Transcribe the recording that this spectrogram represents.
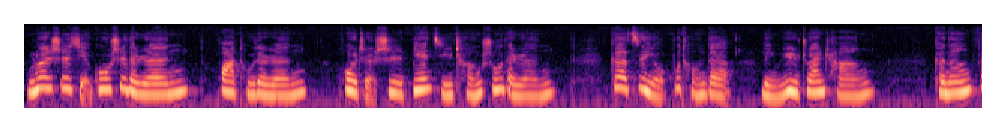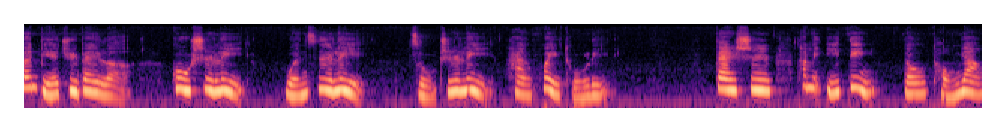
无论是写故事的人、画图的人，或者是编辑成书的人，各自有不同的领域专长，可能分别具备了故事力、文字力、组织力和绘图力，但是他们一定都同样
